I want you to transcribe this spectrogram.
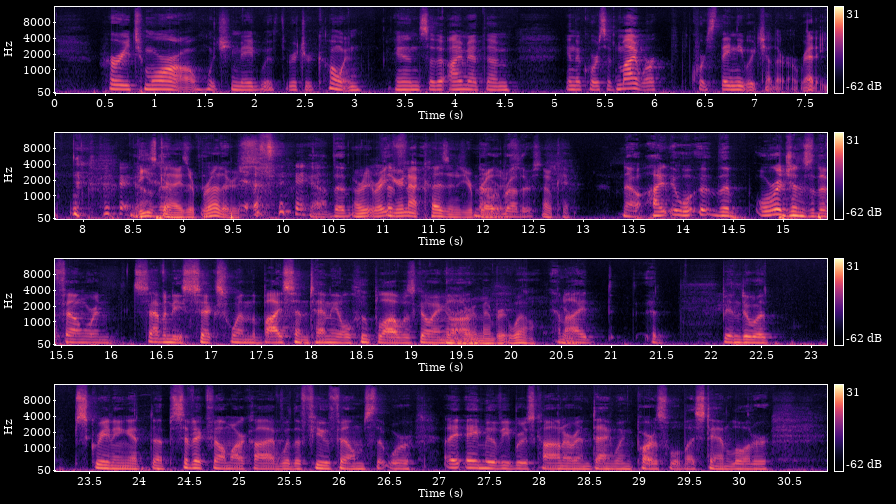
Hurry Tomorrow, which he made with Richard Cohen. And so that I met them in the course of my work. Of course, they knew each other already. These guys are brothers. Yeah, the, Or, right? the- You're not cousins. You're No, we're brothers. brothers. Okay. No, I well, the origins of the film were in '76 when the bicentennial hoopla was going Yeah, on. I remember it well. and Yeah. I had been to a screening at the Pacific Film Archive with a few films that were a, a movie, Bruce Conner and Dangling Participle by Stan Lawder,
